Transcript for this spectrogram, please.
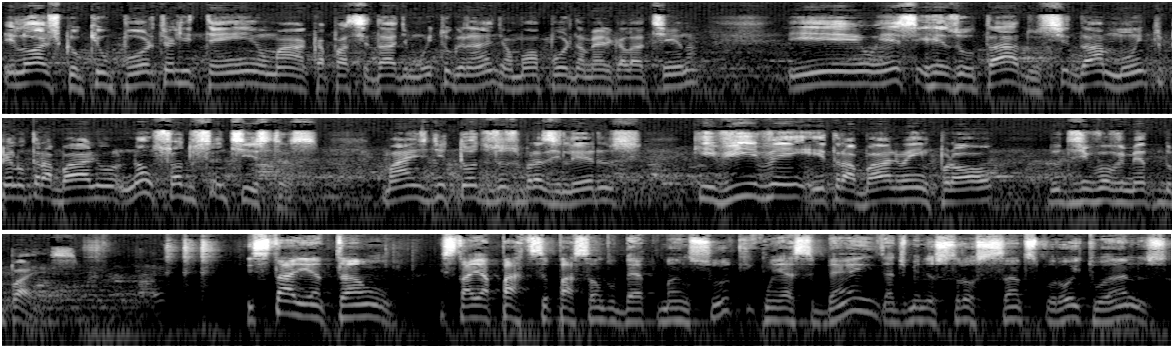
E lógico que o porto ele tem uma capacidade muito grande, é o maior porto da América Latina. E esse resultado se dá muito pelo trabalho não só dos santistas, mas de todos os brasileiros que vivem e trabalham em prol do desenvolvimento do país. Está aí então, está aí a participação do Beto Mansur, que conhece bem, administrou Santos por oito anos,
